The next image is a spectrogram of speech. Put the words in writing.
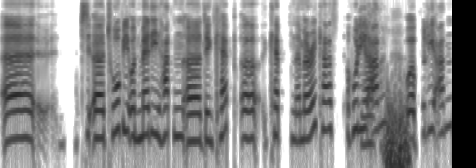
Äh, äh, Tobi und Maddie hatten äh, den Cap, äh, Captain America's Hoodie Ja. an, Pulli an.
